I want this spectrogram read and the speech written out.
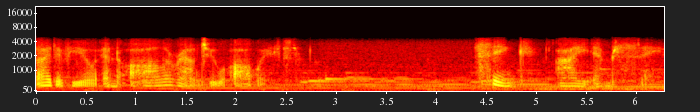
side of you and all around you always, think, I am safe.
